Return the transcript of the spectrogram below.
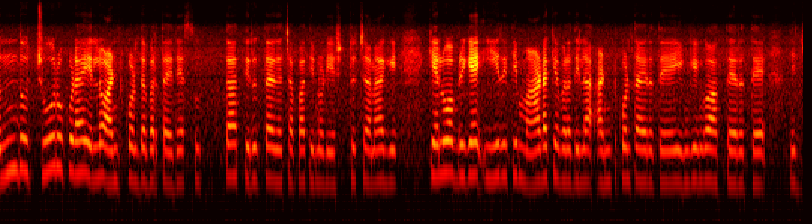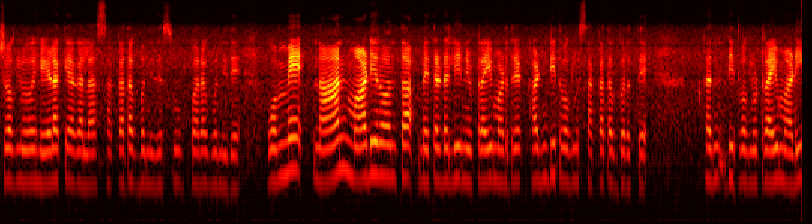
ಒಂದು ಚೂರು ಕೂಡ ಎಲ್ಲೂ ಅಂಟ್ಕೊಳ್ದೆ ಬರ್ತಾ ಇದೆ. ಸುತ್ತ ತಿರುಗ್ತಾ ಇದೆ ಚಪಾತಿ ನೋಡಿ ಎಷ್ಟು ಚೆನ್ನಾಗಿ. ಕೆಲವೊಬ್ಬರಿಗೆ ಈ ರೀತಿ ಮಾಡೋಕ್ಕೆ ಬರೋದಿಲ್ಲ, ಅಂಟ್ಕೊಳ್ತಾ ಇರುತ್ತೆ, ಹೆಂಗೆಂಗೋ ಆಗ್ತಾ ಇರುತ್ತೆ. ನಿಜವಾಗ್ಲೂ ಹೇಳೋಕ್ಕೆ ಆಗಲ್ಲ, ಸಖತ್ತಾಗಿ ಬಂದಿದೆ, ಸೂಪರಾಗಿ ಬಂದಿದೆ. ಒಮ್ಮೆ ನಾನು ಮಾಡಿರೋ ಅಂಥ ಮೆಥಡಲ್ಲಿ ನೀವು ಟ್ರೈ ಮಾಡಿದ್ರೆ ಖಂಡಿತವಾಗ್ಲೂ ಸಖತ್ತಾಗಿ ಬರುತ್ತೆ. ಖಂಡಿತವಾಗ್ಲೂ ಟ್ರೈ ಮಾಡಿ,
